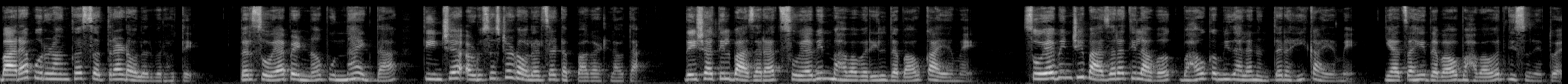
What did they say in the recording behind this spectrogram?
बारा पूर्णांक सतरा डॉलरवर होते. तर सोयाबीननं पुन्हा एकदा तीनशे अडुसष्ट डॉलरचा टप्पा गाठला होता. देशातील बाजारात सोयाबीन भावावरील दबाव कायम आहे. सोयाबीनची बाजारातील आवक भाव कमी झाल्यानंतरही कायम आहे. याचाही दबाव भावावर दिसून येतोय.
